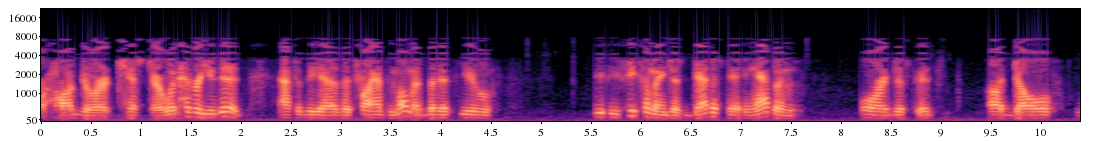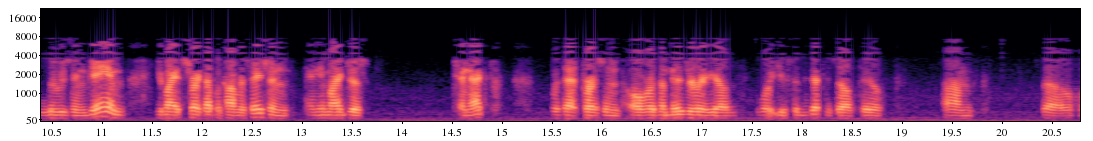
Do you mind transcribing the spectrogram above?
or hugged or kissed or whatever you did after the uh, the triumphant moment, but if you if you see something just devastating happen, or just it's a dull losing game, you might strike up a conversation and you might just connect with that person over the misery of what you subject yourself to. Um, so,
